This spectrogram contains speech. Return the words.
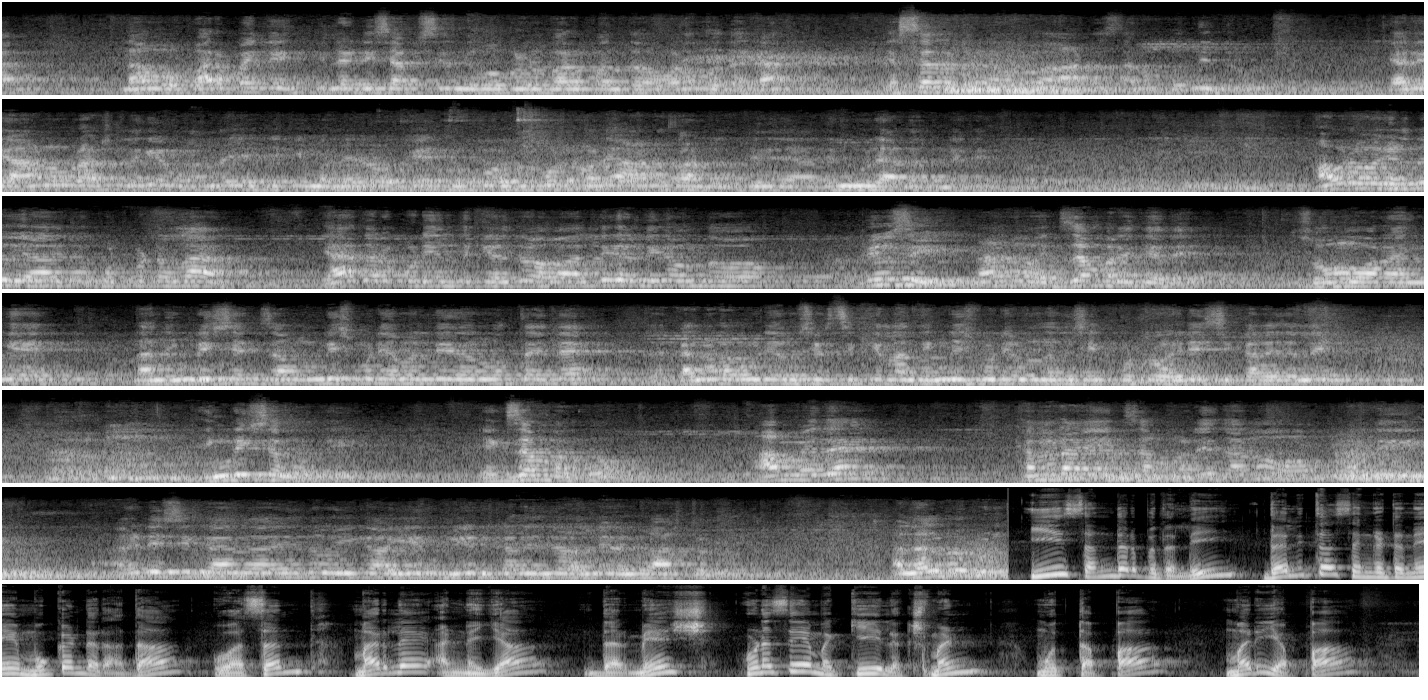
ನಾವು ಬಾರಪ್ಪ ಇಲ್ಲಿ ಇಲ್ಲ ಡಿ ಸಿ ಆಫೀಸಿಂದ ಹೋಗೋಣ ಬಾರಪ್ಪ ಅಂತ ಒಳಗೆ ಹೋದಾಗ ಎಸ್ ಆರ್ ಅವರು ಆಟೋ ಸ್ಥಾನಕ್ಕೆ ಬಂದಿದ್ದರು ಯಾರಿಗೆ ಆಣೂರು ಹಾಸ್ಟೆಲ್ಗೆ ಮಲ್ಲಯ್ಯ ಜೆ ಕೆ ಮಲ್ಲಯ್ಯರು ಅವ್ರಿಗೆ ರಿಪೋರ್ಟ್ ಮಾಡಿ ಆಟೋ ತಗೊಂಡು ದಿನಗೂಲಿ ಆಧಾರದ ಮೇಲೆ. ಅವರು ಅವಾಗ ಹೇಳಿದ್ರು ಯಾರು ಕೊಟ್ಬಿಟ್ಟಲ್ಲ ಯಾವ್ದಾರು ಕೊಡಿ ಅಂತ ಕೇಳಿದ್ರು. ಅವ ಅಲ್ಲಿಗೆ ಅಲ್ಲಿಗೆ ಒಂದು ಪಿ ಯು ಸಿ ನಾನು ಎಕ್ಸಾಮ್ ಬರೀತಿದ್ದೆ. ಸೋಮವಾರ ಹಂಗೆ ನಾನು ಇಂಗ್ಲೀಷ್ ಎಕ್ಸಾಮ್ ಇಂಗ್ಲೀಷ್ ಮೀಡಿಯಮಲ್ಲಿ ನಾನು ಓದ್ತಾ ಇದ್ದೆ. ಕನ್ನಡ ಮೀಡಿಯಮ್ ಸೀಟ್ ಸಿಕ್ಕಿಲ್ಲ ಅಂತ ಇಂಗ್ಲೀಷ್ ಮೀಡಿಯಮಲ್ಲಿ ನನಗೆ ಸೀಟ್ ಕೊಟ್ಟರು ಐ ಡಿ ಸಿ ಕಾಲೇಜಲ್ಲಿ ಇಂಗ್ಲೀಷಲ್ಲಿ ಓದಿ ಎಕ್ಸಾಮ್ ಬರೆದು, ಆಮೇಲೆ ಕನ್ನಡ ಎಕ್ಸಾಮ್ ಮಾಡಿ ನಾನು ಅಲ್ಲಿ ಐ ಡಿ ಸಿ ಕಾಲೇಜ್ ಈಗ ಏನು ಬಿ ಎಡ್ ಕಾಲೇಜು ಅಲ್ಲಿ ನಮಗೆ ಹಾಸ್ಟೆಲ್ ಈ ಸಂದರ್ಭದಲ್ಲಿ ದಲಿತ ಸಂಘಟನೆ ಮುಖಂಡರಾದ ವಸಂತ್ ಮರ್ಲೆ ಅಣ್ಣಯ್ಯ, ಧರ್ಮೇಶ್ ಹುಣಸೆಮಕ್ಕಿ ಲಕ್ಷ್ಮಣ್ ಮುತ್ತಪ್ಪ ಮರಿಯಪ್ಪ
